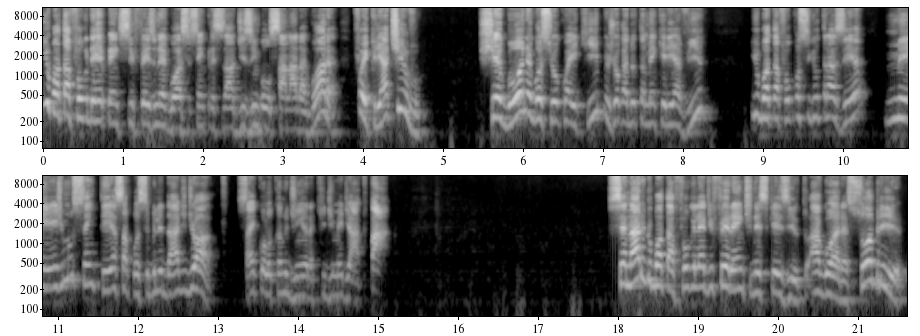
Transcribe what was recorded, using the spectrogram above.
e o Botafogo, de repente, se fez o negócio sem precisar desembolsar nada agora, foi criativo. Chegou, negociou com a equipe, o jogador também queria vir, e o Botafogo conseguiu trazer, mesmo sem ter essa possibilidade de, ó, sair colocando dinheiro aqui de imediato. Pá! O cenário do Botafogo ele é diferente nesse quesito. Agora, sobre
